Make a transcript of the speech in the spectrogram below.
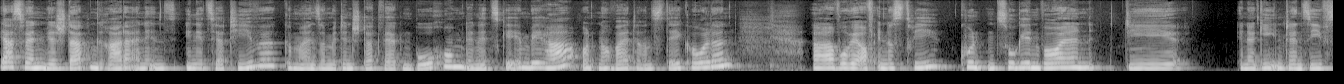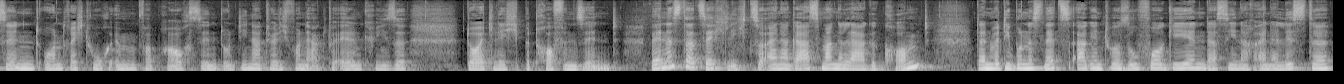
Ja, Sven, wir starten gerade eine Initiative gemeinsam mit den Stadtwerken Bochum, der Netz GmbH und noch weiteren Stakeholdern, äh, wo wir auf Industriekunden zugehen wollen, die energieintensiv sind und recht hoch im Verbrauch sind und die natürlich von der aktuellen Krise deutlich betroffen sind. Wenn es tatsächlich zu einer Gasmangellage kommt, dann wird die Bundesnetzagentur so vorgehen, dass sie nach einer Liste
